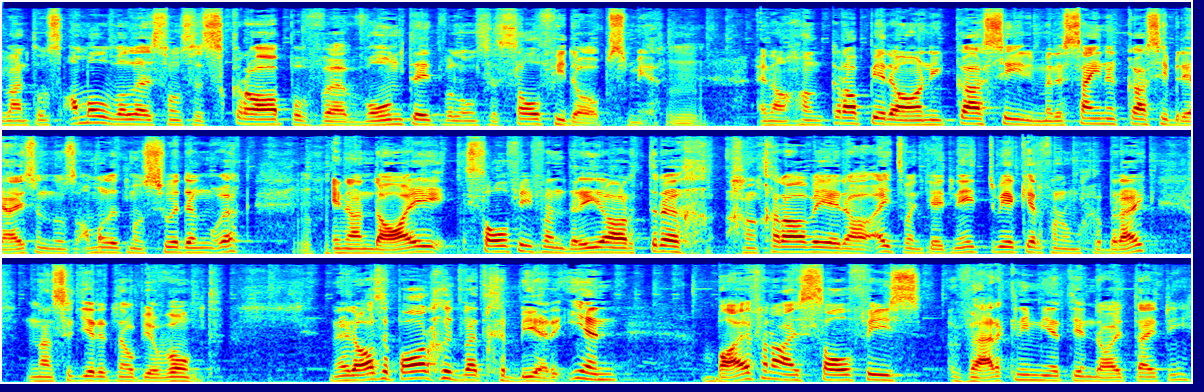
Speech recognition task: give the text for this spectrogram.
want ons almal wil as ons 'n skraap of 'n wond het, wil ons 'n salfie daarop smeer. Hmm en dan gaan krap jy daar in die kassie, die medisyne kassie by die huis en ons almal het mos so ding ook. En dan daai salfie van 3 jaar terug gaan grawe jy daar uit want jy het net twee keer van hom gebruik en dan sit jy dit nou op jou wond. Nou daar's 'n paar goed wat gebeur. Een baie van daai salfies werk nie meer teen daai tyd nie.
